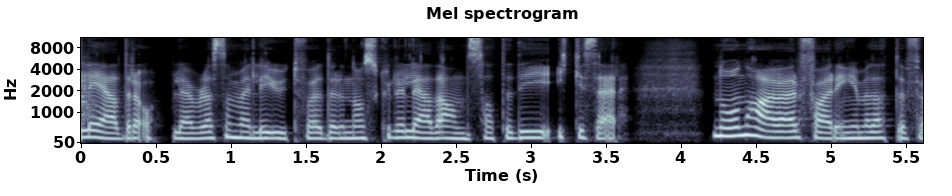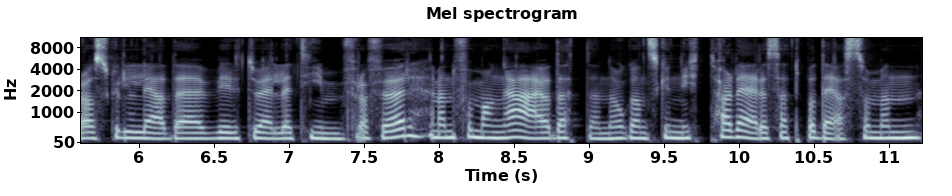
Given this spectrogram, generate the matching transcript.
ledere opplever det som veldig utfordrende å skulle lede ansatte de ikke ser. Noen har jo erfaringer med dette fra å skulle lede virtuelle team fra før, men for mange er jo dette noe ganske nytt. Har dere sett på det som en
